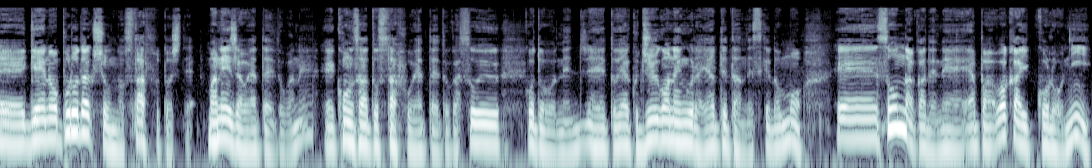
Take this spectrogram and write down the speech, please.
えー、芸能プロダクションのスタッフとして、マネージャーをやったりとかね、え、コンサートスタッフをやったりとか、そういうことをね、えっ、と、約15年ぐらいやってたんですけども、えー、その中でね、やっぱ若い頃に、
